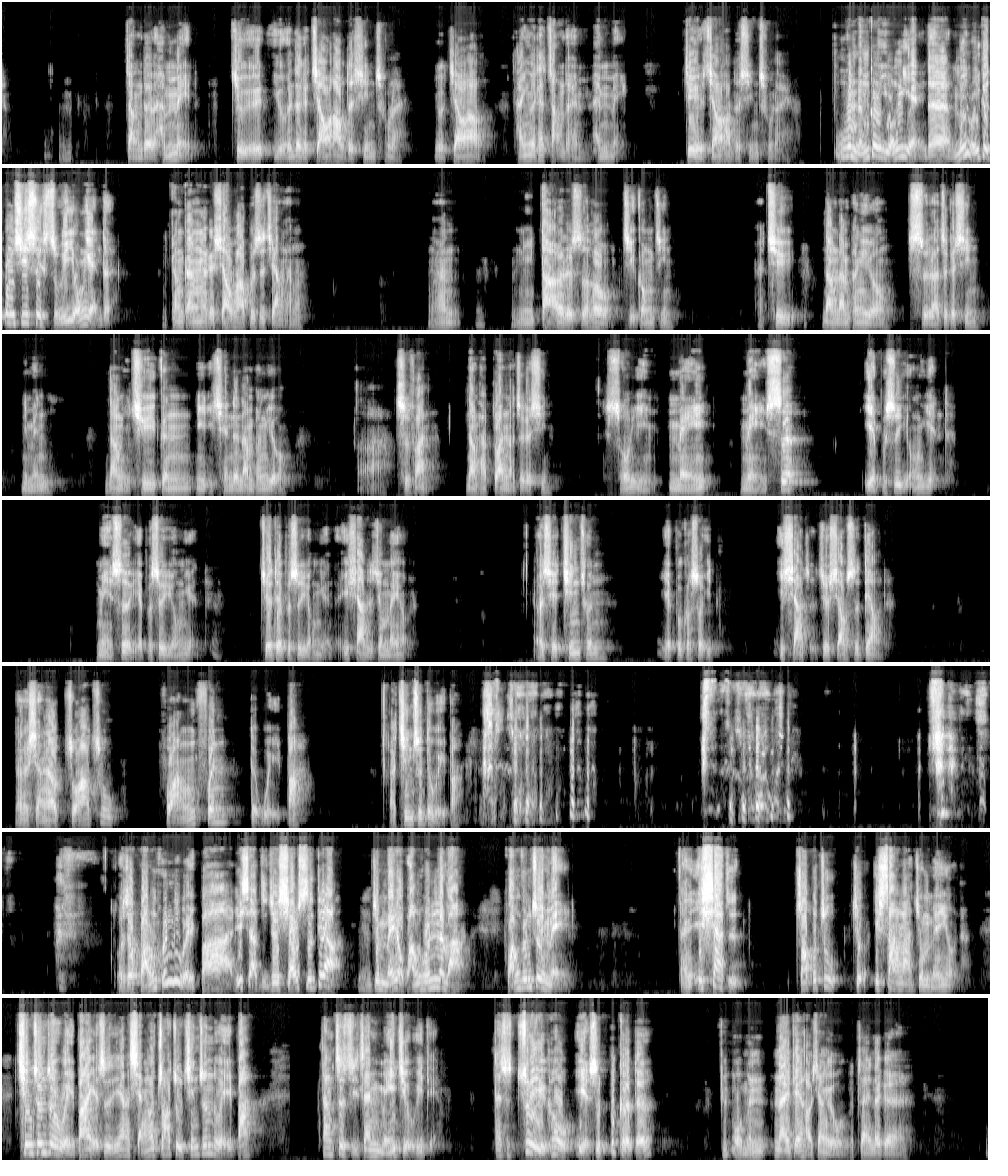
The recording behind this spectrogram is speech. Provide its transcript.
长得很美的，就有有那个骄傲的心出来，有骄傲。他因为他长得很很美，就有骄傲的心出来。”不能够永远的，没有一个东西是属于永远的。刚刚那个笑话不是讲了吗？啊，你大二的时候几公斤啊？去让男朋友死了这个心，你们让你去跟你以前的男朋友啊吃饭，让他断了这个心。所以美美色。也不是永远的，美色也不是永远的，绝对不是永远的，一下子就没有了。而且青春也不过说一一下子就消失掉的。那个想要抓住黄昏的尾巴啊，青春的尾巴。我说黄昏的尾巴一下子就消失掉，就没有黄昏了嘛？黄昏最美，但一下子抓不住，就一刹那就没有了。青春的尾巴也是一样，想要抓住青春的尾巴，让自己再美久一点，但是最后也是不可得。嗯，我们那一天好像有在那个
